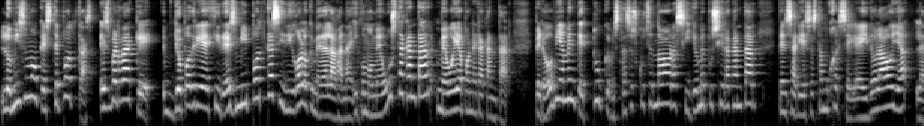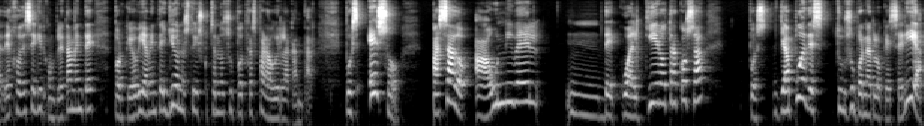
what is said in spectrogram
Lo mismo que este podcast. Es verdad que yo podría decir, es mi podcast y digo lo que me da la gana. Y como me gusta cantar, me voy a poner a cantar. Pero obviamente tú que me estás escuchando ahora, si yo me pusiera a cantar, pensarías, a esta mujer se le ha ido la olla, la dejo de seguir completamente, porque obviamente yo no estoy escuchando su podcast para oírla cantar. Pues eso, pasado a un nivel mm, de cualquier otra cosa, pues ya puedes tú suponer lo que sería.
